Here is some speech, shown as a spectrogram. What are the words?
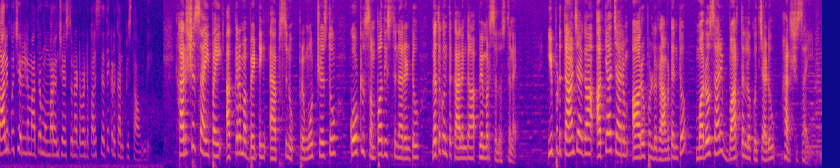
గాలింపు చర్యలు మాత్రం ముమ్మరం చేస్తున్నటువంటి పరిస్థితి ఇక్కడ కనిపిస్తూ ఉంది. హర్షసాయిపై అక్రమ బెట్టింగ్ యాప్స్ను ప్రమోట్ చేస్తూ కోట్లు సంపాదిస్తున్నారంటూ గత కొంతకాలంగా విమర్శలు వస్తున్నాయి. ఇప్పుడు తాజాగా అత్యాచారం ఆరోపణలు రావడంతో మరోసారి వార్తల్లోకొచ్చాడు హర్ష సాయి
